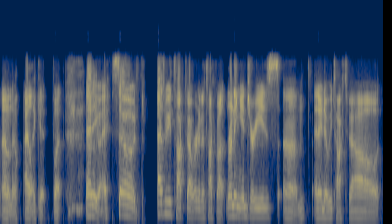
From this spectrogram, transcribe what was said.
i don't know. I like it but anyway so as we talked about we're going to talk about running injuries um, and i know we talked about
